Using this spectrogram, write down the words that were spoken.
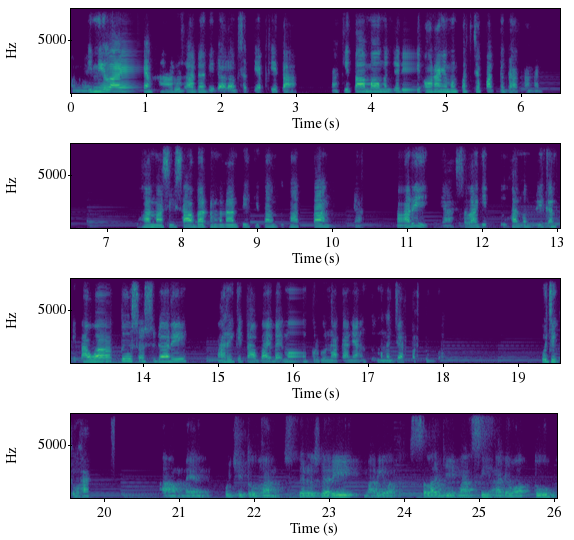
Inilah yang harus ada di dalam setiap kita. Nah, kita mau menjadi orang yang mempercepat kedatangan. Tuhan masih sabar menanti kita untuk matang. Ya, mari ya selagi Tuhan memberikan kita waktu, saudari, mari kita baik-baik mempergunakannya untuk mengejar pertumbuhan. Puji Tuhan. Amin. Puji Tuhan. Saudara-saudari, marilah selagi masih ada waktu,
